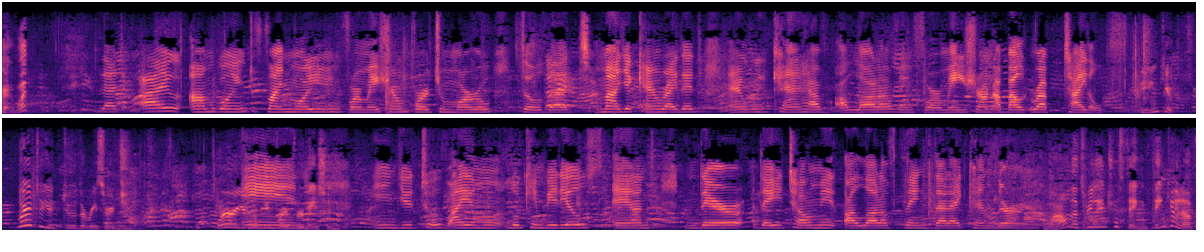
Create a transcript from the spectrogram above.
Okay, what? That I am going to find more information for tomorrow so that Maya can write it and we can have a lot of information about reptiles. Thank you. Where do you do the research? Where are you looking for information? In YouTube, I am looking videos and there they tell me a lot of things that I can learn. Wow, that's really interesting. Thank you, love.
